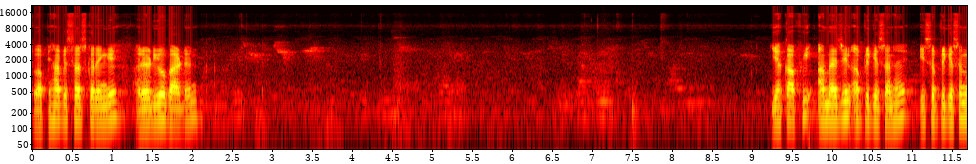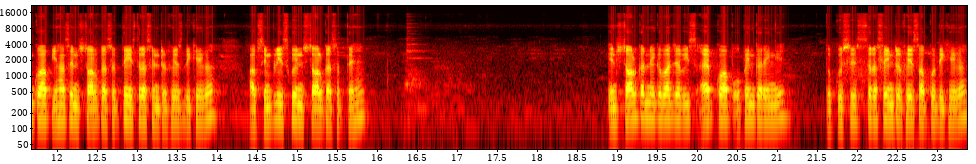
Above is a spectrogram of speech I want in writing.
तो आप यहाँ पे सर्च करेंगे रेडियो गार्डन यह काफ़ी अमेजिंग एप्लीकेशन है। इस एप्लीकेशन को आप यहाँ से इंस्टॉल कर सकते हैं। इस तरह से इंटरफेस दिखेगा। आप सिंपली इसको इंस्टॉल कर सकते हैं। इंस्टॉल करने के बाद जब इस ऐप को आप ओपन करेंगे तो कुछ इस तरह से इंटरफेस आपको दिखेगा।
